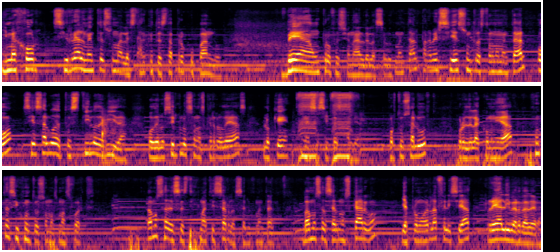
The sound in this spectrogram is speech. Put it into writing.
Y mejor, si realmente es un malestar que te está preocupando, ve a un profesional de la salud mental para ver si es un trastorno mental o si es algo de tu estilo de vida o de los círculos en los que rodeas lo que necesitas cambiar. Por tu salud, por el de la comunidad, juntas y juntos somos más fuertes. Vamos a desestigmatizar la salud mental. Vamos a hacernos cargo y a promover la felicidad real y verdadera,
